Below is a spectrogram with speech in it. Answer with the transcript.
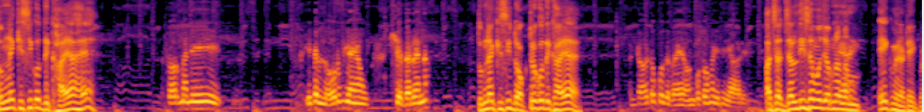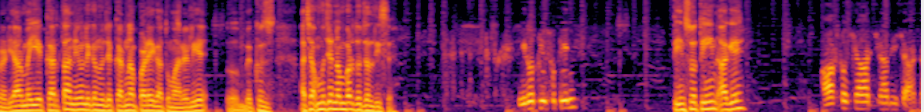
तुमने किसी को दिखाया है? सर मैंने इधर लाहौर भी आया हूँ शदर है ना। तुमने किसी डॉक्टर को दिखाया है? डॉक्टर को दिखाया उनको समझ नहीं आ रही। अच्छा जल्दी से मुझे अपना नंबर एक मिनट एक मिनट। यार मैं ये करता नहीं हूँ लेकिन मुझे करना पड़ेगा तुम्हारे लिए। बिकॉज़ अच्छा मुझे नंबर दो जल्दी से। ज़ीरो तीन सौ तीन। तीन सौ तीन आगे? आठ सौ चार छियालीस आठ।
